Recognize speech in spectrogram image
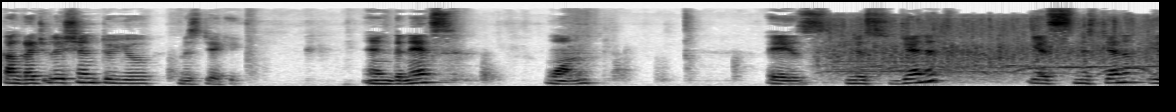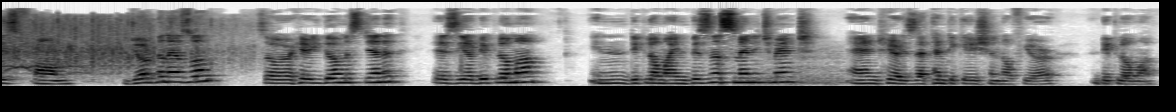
Congratulations to you, Miss Jakie. And the next one is Miss Janet. Yes, Miss Janet is from Jordan as well. So here you go, Miss Janet. Here's your diploma in diploma in business management and here is authentication of your diploma.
